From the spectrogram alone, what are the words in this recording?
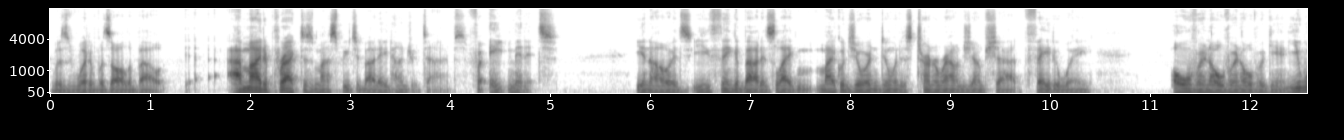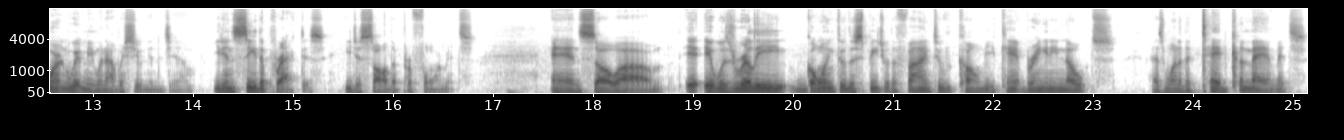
was what it was all about. I might have practiced my speech about 800 times for eight minutes. You know, it's you think about it, it's like Michael Jordan doing this turnaround jump shot, fade away, over and over and over again. You weren't with me when I was shooting in the gym. You didn't see the practice. You just saw the performance. And so um, it, it was really going through the speech with a fine tooth comb. You can't bring any notes. That's one of the TED commandments.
